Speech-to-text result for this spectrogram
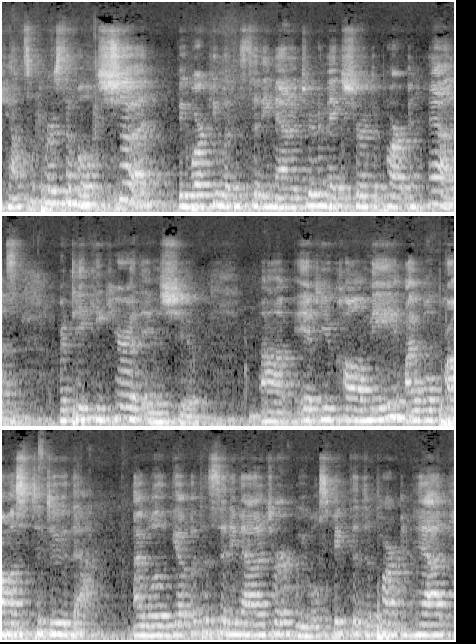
Council person will, should be working with the city manager to make sure department heads are taking care of the issue. Uh, If you call me, I will promise to do that. I will get with the city manager, we will speak to the department head,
